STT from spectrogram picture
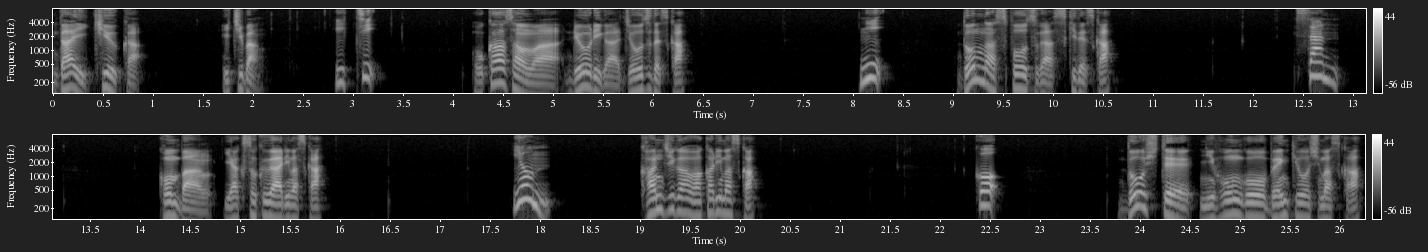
第9課。1番。1、お母さんは料理が上手ですか？2、どんなスポーツが好きですか？3、今晩約束がありますか？4、漢字がわかりますか？5どうして日本語を勉強しますか？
